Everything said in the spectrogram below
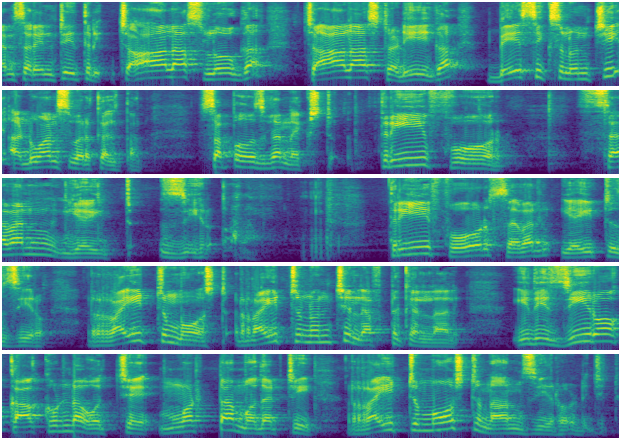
ఆన్సర్ ఎంటీ త్రీ చాలా స్లోగా చాలా స్టడీగా బేసిక్స్ నుంచి అడ్వాన్స్ వరకు వెళ్తాను సపోజ్గా next three four seven eight zero three four seven eight zero right most right నుంచి లెఫ్ట్కి వెళ్ళాలి. ఇది జీరో కాకుండా వచ్చే మొట్టమొదటి right most non zero digit.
